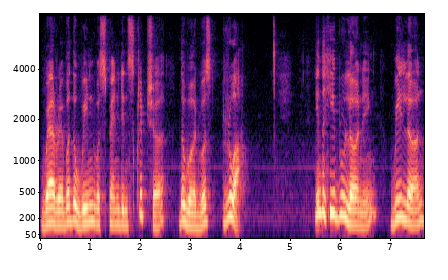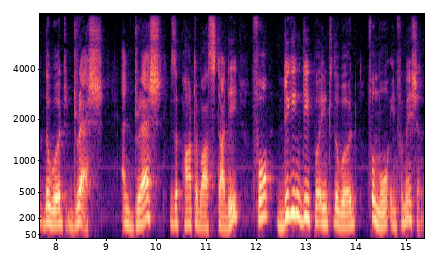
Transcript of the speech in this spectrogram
wherever the wind was spent in scripture, the word was ruah. In the Hebrew learning, we learn the word drash, and drash is a part of our study for digging deeper into the word for more information.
